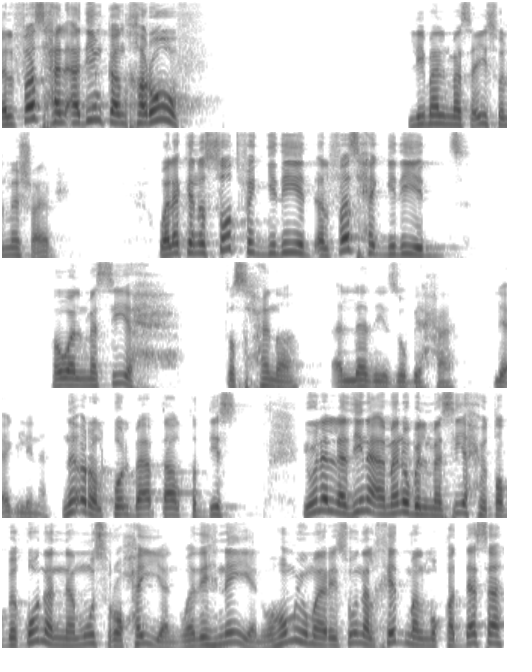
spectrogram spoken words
الفصح القديم كان خروف. ليه ملمس عيسو المشعر. ولكن الصوت في الجديد الفصح الجديد هو المسيح فصحنا الذي ذبح لأجلنا. نقرأ القول بقى بتاع القديس. يقول الذين آمنوا بالمسيح يطبقون الناموس روحيا وذهنيا وهم يمارسون الخدمة المقدسة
